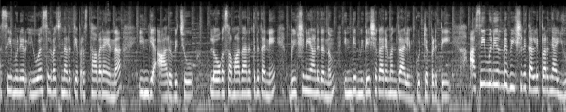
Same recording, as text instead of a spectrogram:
അസീം മുനീർ യു എസിൽ വെച്ച് നടത്തിയ പ്രസ്താവനയെന്ന് ഇന്ത്യ ആരോപിച്ചു. ലോക സമാധാനത്തിന് തന്നെ ഭീഷണിയാണിതെന്നും ഇന്ത്യൻ വിദേശകാര്യ മന്ത്രാലയം കുറ്റപ്പെടുത്തി. അസീം മുനീറിന്റെ ഭീഷണി തള്ളിപ്പറഞ്ഞ യു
